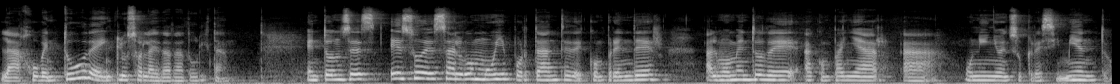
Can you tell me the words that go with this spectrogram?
la juventud e incluso la edad adulta. Entonces, eso es algo muy importante de comprender al momento de acompañar a un niño en su crecimiento,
